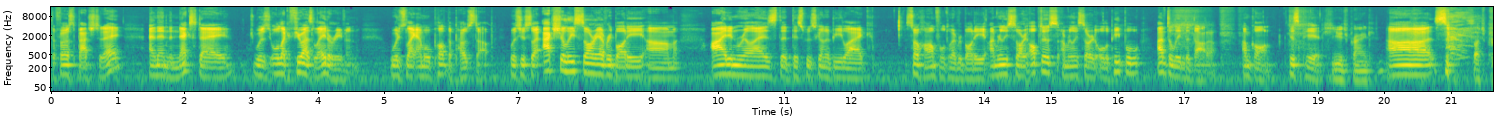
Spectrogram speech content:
the first batch today," and then the next day was, or like a few hours later, even was like, and we'll put the post up. Was just like, actually, sorry everybody. Um, I didn't realize that this was going to be like so harmful to everybody. I'm really sorry, Optus. I'm really sorry to all the people. I've deleted the data. I'm gone. Disappeared. Huge prank. Uh, so Such. Pr-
